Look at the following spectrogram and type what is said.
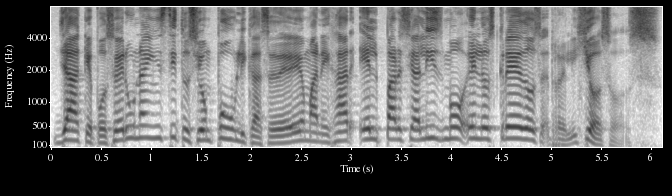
ya que por ser una institución pública se debe manejar el parcialismo en los credos religiosos.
